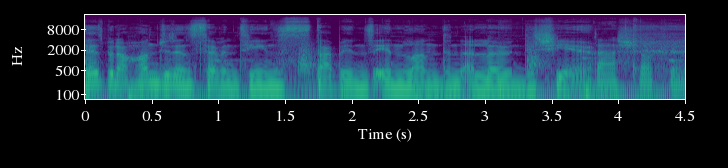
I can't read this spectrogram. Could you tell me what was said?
There's been 117 stabbings in London alone this year. That's shocking.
